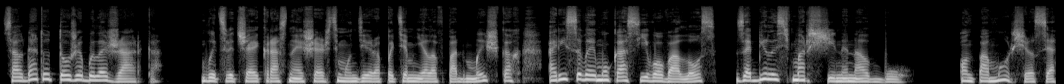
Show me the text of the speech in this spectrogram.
Солдату тоже было жарко. Выцветшая красная шерсть мундира потемнела в подмышках, а рисовая мука с его волос забилась в морщины на лбу. Он поморщился,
